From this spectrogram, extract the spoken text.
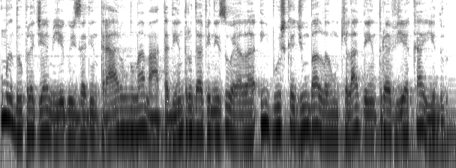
Uma dupla de amigos adentraram numa mata dentro da Venezuela em busca de um balão que lá dentro havia caído.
